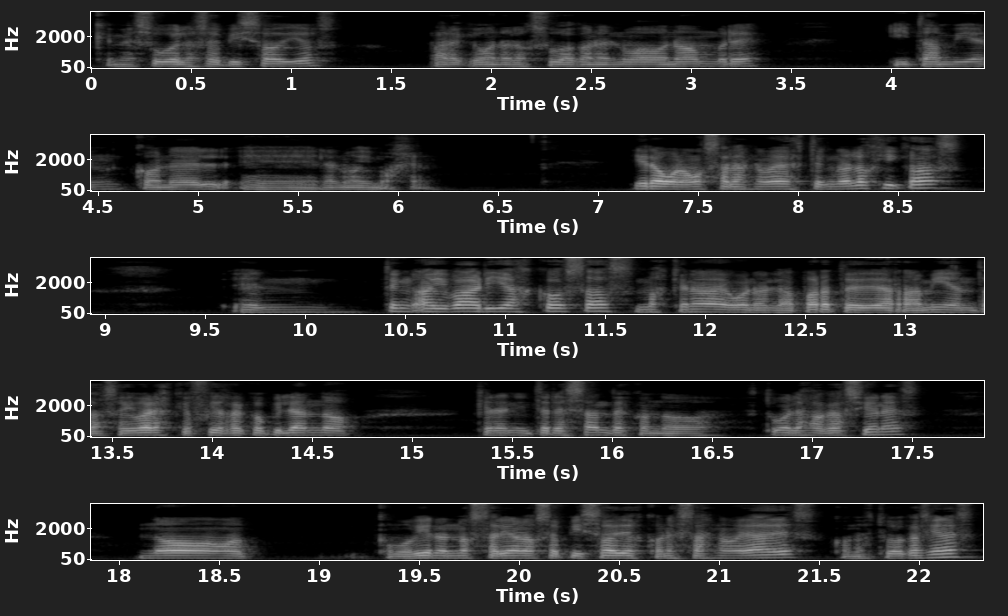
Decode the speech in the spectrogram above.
que me sube los episodios, para que bueno, lo suba con el nuevo nombre y también con el, eh, la nueva imagen. Y ahora bueno, vamos a las novedades tecnológicas. hay varias cosas, más que nada bueno, en la parte de herramientas, hay varias que fui recopilando que eran interesantes cuando estuve en las vacaciones. No como vieron, no salieron los episodios con esas novedades cuando estuve vacaciones.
